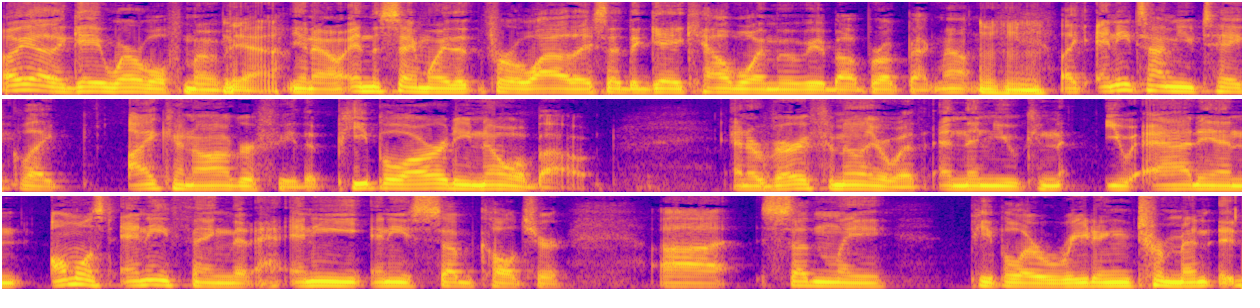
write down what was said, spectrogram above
oh yeah the gay werewolf movie. Yeah. you know in the same way that for a while they said the gay cowboy movie about brokeback mountain. Like anytime you take like iconography that people already know about and are very familiar with and then you can you add in almost anything that any any subculture uh, suddenly people are reading tremendous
